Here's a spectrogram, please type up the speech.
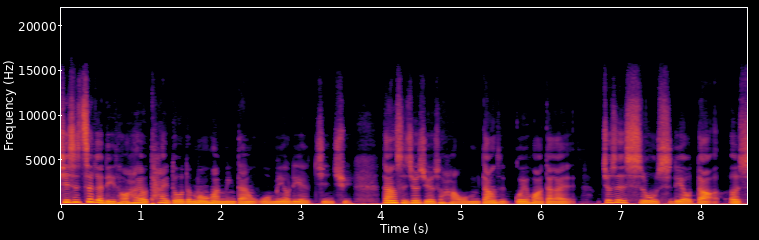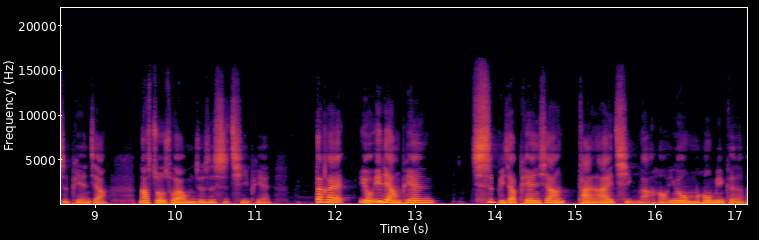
其实这个里头还有太多的梦幻名单，我没有列进去。当时就觉得说好，我们当时规划大概就是十五、十六到二十篇这样，那做出来我们就是十七篇，大概有一两篇。是比较偏向谈爱情啦，哈，因为我们后面可能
